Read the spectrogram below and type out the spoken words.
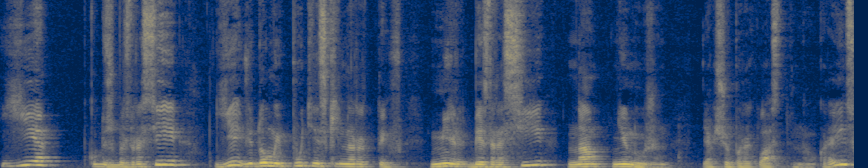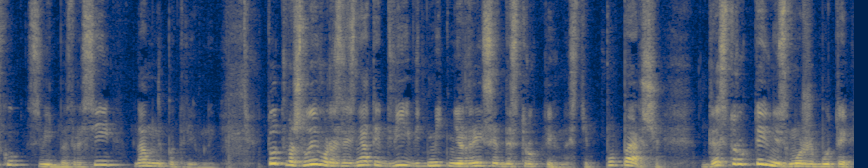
є, куди ж без Росії, є відомий путінський наратив Мір без Росії нам не нужен. Якщо перекласти на українську, світ без Росії нам не потрібний. Тут важливо розрізняти дві відмітні риси деструктивності. По-перше, деструктивність може бути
